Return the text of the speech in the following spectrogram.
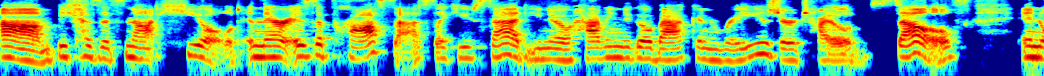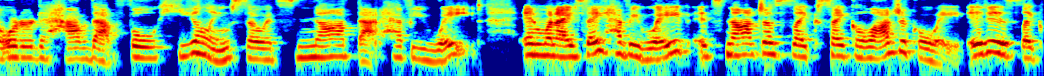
um, because it's not healed. And there is a process, like you said, you know, having to go back and raise your child self in order to have that full healing. So it's not that heavy weight. And when I say heavy weight, it's not just like psychological weight, it is like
